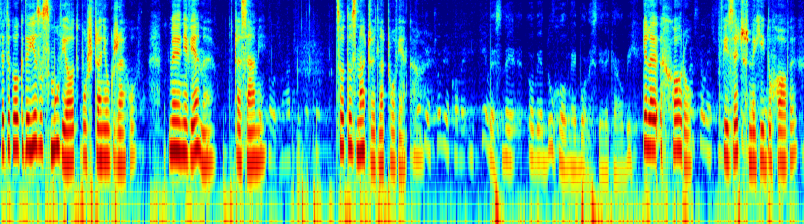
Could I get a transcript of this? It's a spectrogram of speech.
Dlatego, gdy Jezus mówi o odpuszczeniu grzechów, my nie wiemy czasami, co to znaczy dla człowieka. Ove duhovne bolesti, rekao bih, Wiele chorób fizycznych i duchowych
